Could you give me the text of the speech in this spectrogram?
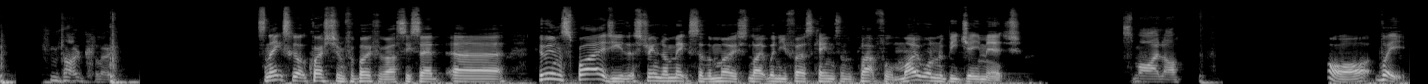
no clue. Snake's got a question for both of us. He said, uh, "Who inspired you that streamed on Mixer the most? Like when you first came to the platform? My one would be J Mitch. Smiler. Oh, wait,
